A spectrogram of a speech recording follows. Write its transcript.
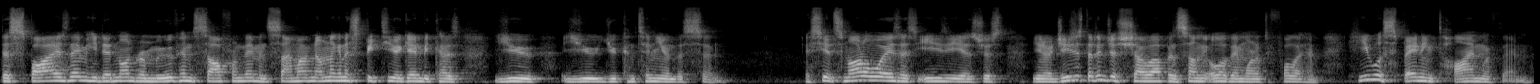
despise them. He did not remove himself from them and say, I'm not going to speak to you again because you, you, you continue in this sin. You see, it's not always as easy as just, you know, Jesus didn't just show up and suddenly all of them wanted to follow him. He was spending time with them.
